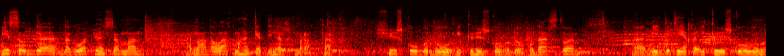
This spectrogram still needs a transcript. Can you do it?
бис ылга договор түхесаман надалақ махан кеддинер бараттақ. 100 кубуду, 200 кубуду. Хударство билди кеха 200 кубу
